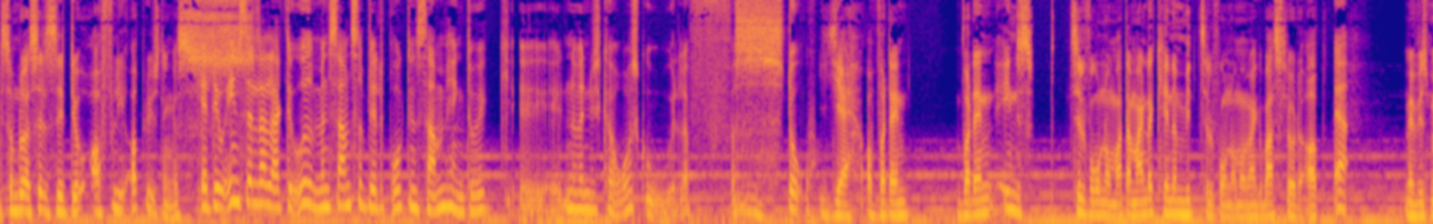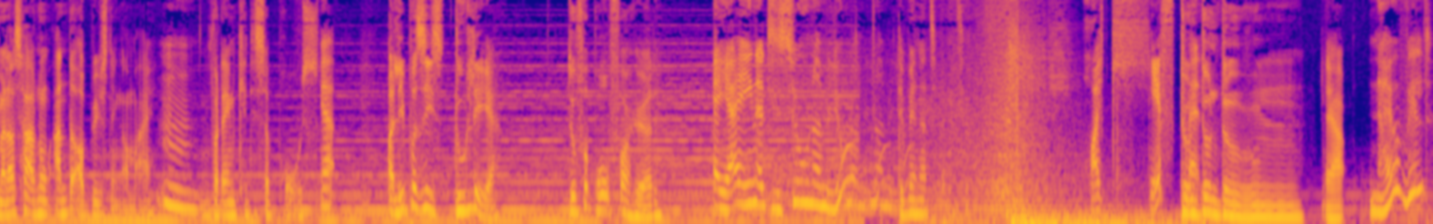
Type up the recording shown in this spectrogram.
som du har selv sagt, det er jo offentlige oplysninger. Ja, det er jo en selv, der har lagt det ud, men samtidig bliver det brugt i en sammenhæng, du ikke øh, nødvendigvis kan overskue eller forstå. Ja, og hvordan, hvordan ens telefonnummer, der er mange, der kender mit telefonnummer, man kan bare slå det op. Ja. Men hvis man også har nogle andre oplysninger om mig, Mm. hvordan kan det så bruges? Ja. Og lige præcis du, Lea, du får brug for at høre det. Er jeg en af de 700 millioner? Det vender jeg tilbage til. Hold kæft, Dun, mand. dun, dun. Ja, Nej, hvor vildt.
